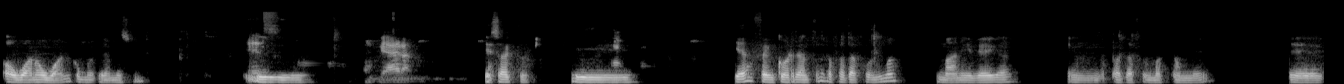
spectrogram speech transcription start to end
o 101, como quieran decir. Y, exacto. Y ya, fue en correr en todas las plataformas. Manny Vega en las plataformas también. Eh,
